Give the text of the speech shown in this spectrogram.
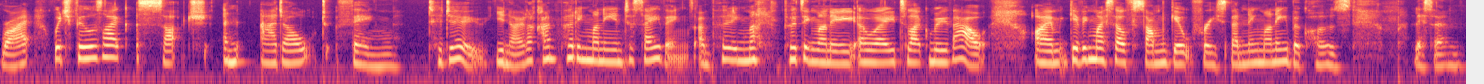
right? Which feels like such an adult thing to do you know like i'm putting money into savings. I'm putting money putting money away to like move out. I'm giving myself some guilt-free spending money because listen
